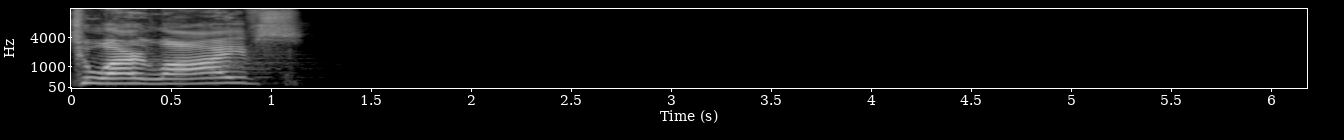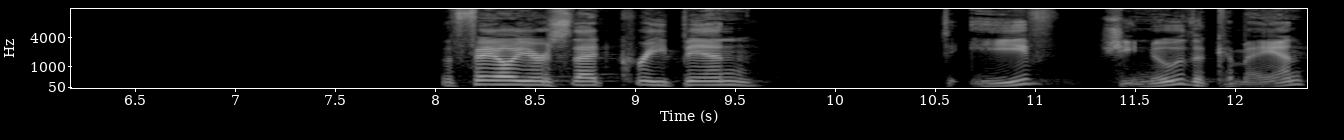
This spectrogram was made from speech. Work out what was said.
to our lives, the failures that creep in to Eve. She knew the command,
